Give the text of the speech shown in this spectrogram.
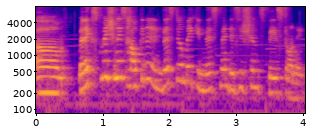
Um, my next question is how can an investor make investment decisions based on it?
